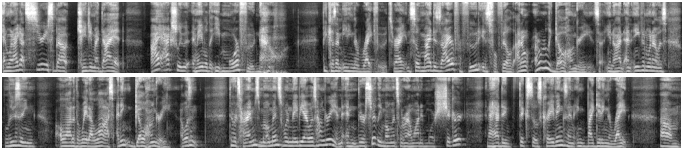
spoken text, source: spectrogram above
And when I got serious about changing my diet, I actually am able to eat more food now because I'm eating the right foods, right? And so my desire for food is fulfilled. I don't I don't really go hungry. It's you know, and, and even when I was losing a lot of the weight I lost, I didn't go hungry. I wasn't there were times, moments when maybe I was hungry and, and there were certainly moments where I wanted more sugar and I had to fix those cravings and, and by getting the right um,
